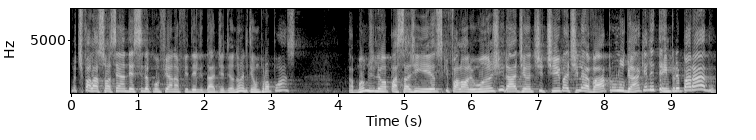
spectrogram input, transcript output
Vou te falar só assim, ah, decida confiar na fidelidade de Deus. Não, ele tem um propósito. Acabamos de ler uma passagem em Êxodo que fala: olha, o anjo irá diante de ti e vai te levar para um lugar que ele tem preparado.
